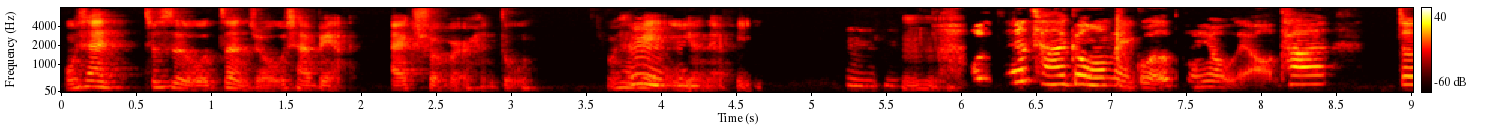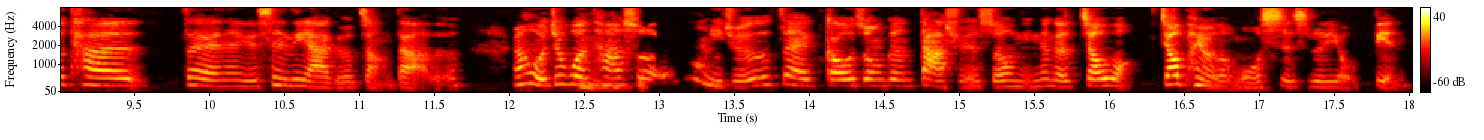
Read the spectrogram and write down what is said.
我现在就是我真的觉得我现在变 extrovert 很多，我现在变 ENFP，嗯嗯。嗯我今天才在跟我美国的朋友聊，他就他在那个圣地亚哥长大的，然后我就问他嗯说：“那你觉得在高中跟大学的时候，你那个交往交朋友的模式是不是有变？”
